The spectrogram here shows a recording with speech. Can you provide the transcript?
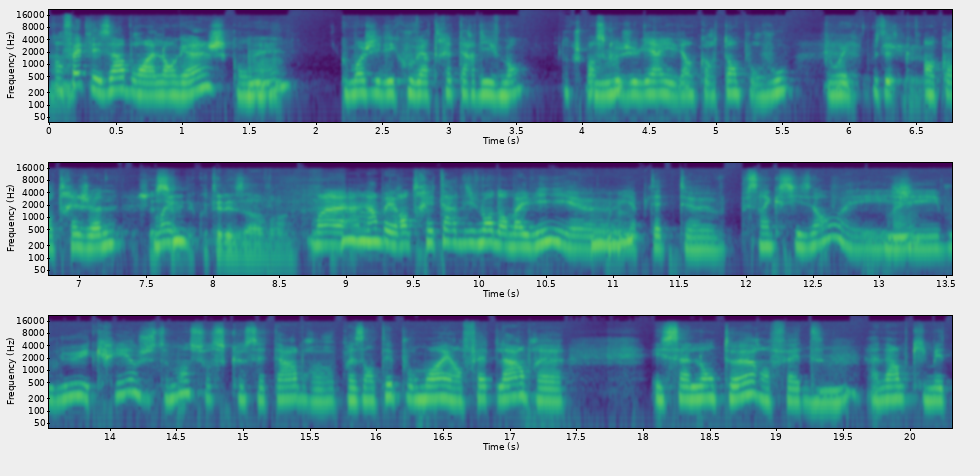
En fait, les arbres ont un langage que moi j'ai découvert très tardivement. Donc je pense que mhm. Julien, il est encore temps pour vous. Oui. Vous êtes encore très jeune. J'essaie d'écouter les arbres. Moi, un mhm. arbre est rentré tardivement dans ma vie, euh, mhm. il y a peut-être 5-6 euh, ans, et j'ai voulu écrire justement sur ce que cet arbre représentait pour moi. Et en fait, l'arbre euh, et sa lenteur, en fait. Un arbre qui met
